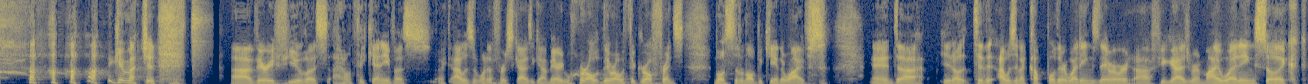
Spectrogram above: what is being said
I can imagine uh, very few of us, I don't think any of us, like I was one of the first guys who got married. We're all, they were all with their girlfriends. Most of them all became their wives. And, uh, you know, the, I was in a couple of their weddings. They were, uh, a few guys were in my wedding. So like,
